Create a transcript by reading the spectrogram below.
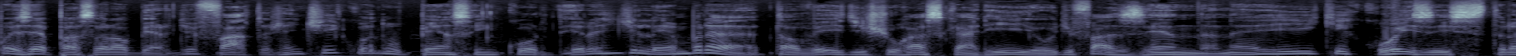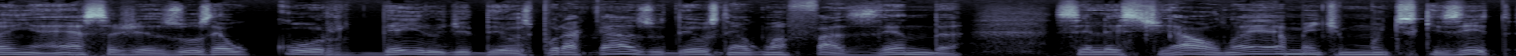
Pois é, pastor Alberto, de fato, a gente quando pensa em cordeiro, a gente lembra talvez de churrascaria ou de fazenda, né? E que coisa estranha é essa, Jesus é o cordeiro de Deus. Por acaso Deus tem alguma fazenda celestial? Não é realmente muito esquisito?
